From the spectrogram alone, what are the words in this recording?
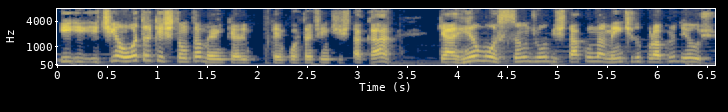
e, e, e, tinha outra questão também, que, era, que é importante a gente destacar, que é a remoção de um obstáculo na mente do próprio Deus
